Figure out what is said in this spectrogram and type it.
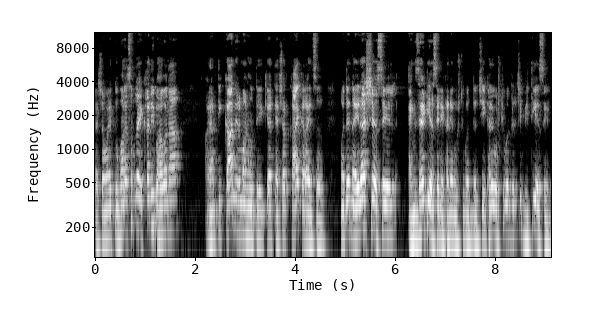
त्याच्यामुळे तुम्हाला समजा एखादी भावना आणि ती का निर्माण होते किंवा त्याच्यावर काय करायचं? मग ते नैराश्य असेल अँझायटी असेल एखाद्या गोष्टीबद्दलची एखाद्या गोष्टीबद्दलची भीती असेल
